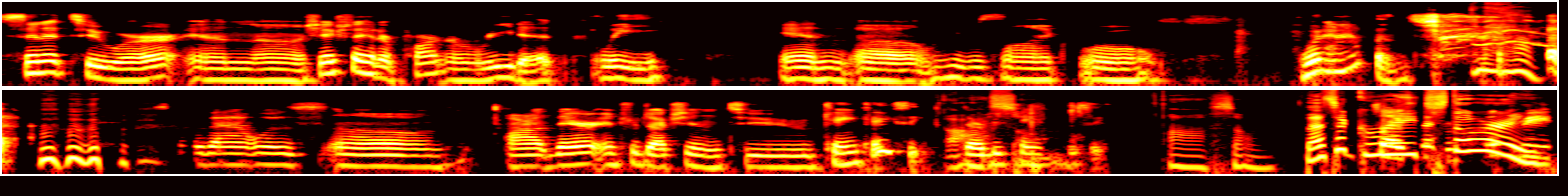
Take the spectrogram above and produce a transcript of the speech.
sent it to her, and uh, she actually had her partner read it, Lee, and uh, he was like, "Well, what happens?" so that was um, our, their introduction to Cain Casey, Derby Cain Awesome. Casey. awesome. That's a great said, story. "Let's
